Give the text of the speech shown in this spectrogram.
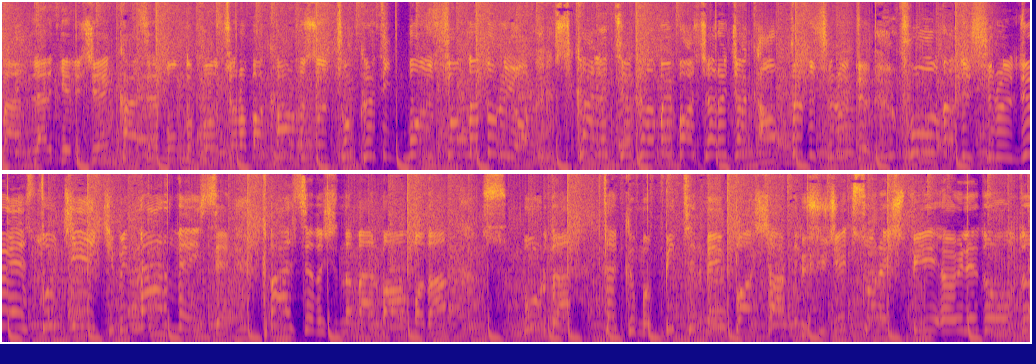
Mermiler gelecek. Kaiser'in bulunduğu pozisyona bakar mısınız? Çok kritik pozisyonda duruyor. Scarlett yakalamayı başaracak. Altta düşürüldü. Full da düşürüldü. S2G ekibi neredeyse Kalse dışında mermi almadan burada takımı bitirmeyi başardı. Düşecek son HP öyle de oldu.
